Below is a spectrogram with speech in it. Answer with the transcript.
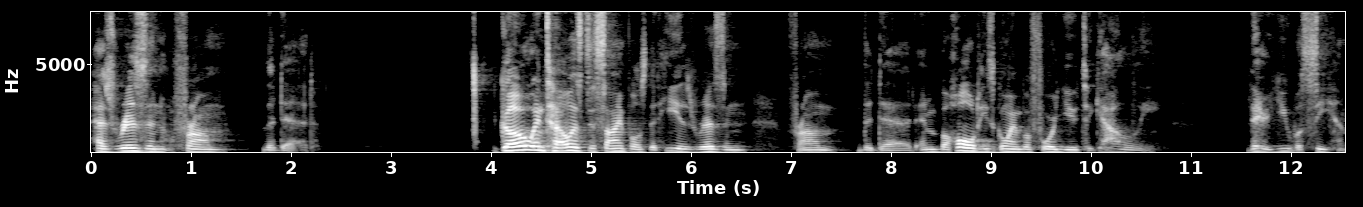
has risen from the dead. Go and tell his disciples that he is risen from the dead. And behold, he's going before you to Galilee. There you will see him.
